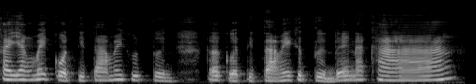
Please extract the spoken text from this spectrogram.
ใครยังไม่กดติดตามให้คุณตื่น ก็กดติดตามให้คุณตื่นด้วยนะคะ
